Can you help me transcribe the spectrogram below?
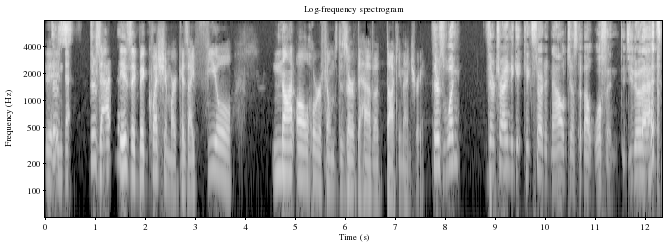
and there's, that, that is a big question mark because I feel not all horror films deserve to have a documentary. there's one they're trying to get kickstarted now just about Wolfen. Did you know that?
